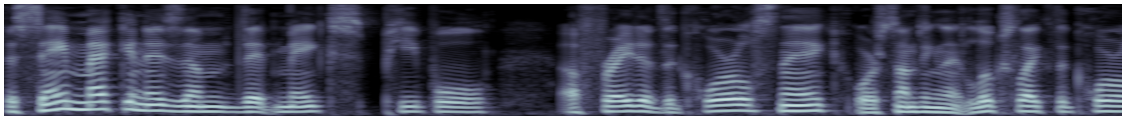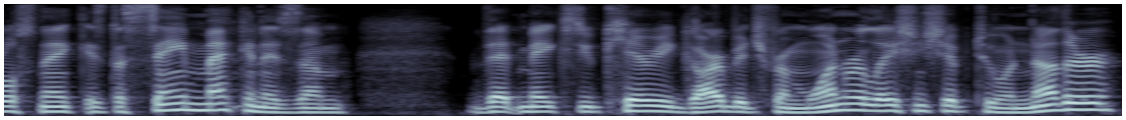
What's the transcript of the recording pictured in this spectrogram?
The same mechanism that makes people afraid of the coral snake or something that looks like the coral snake is the same mechanism that makes you carry garbage from one relationship to another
